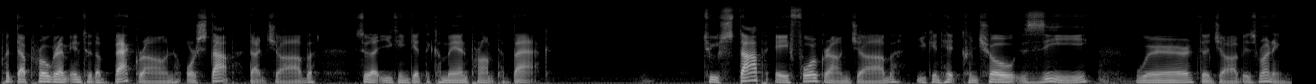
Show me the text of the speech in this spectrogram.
put that program into the background or stop that job so that you can get the command prompt back. To stop a foreground job, you can hit Control Z where the job is running.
